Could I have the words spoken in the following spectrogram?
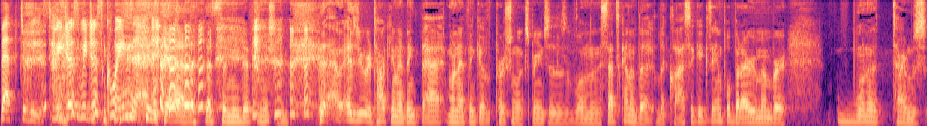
Beth DeWeese. We just we just coined it. yeah, that's, that's the new definition. As you were talking, I think that when I think of personal experiences of loneliness, that's kind of the, the classic example. But I remember one of the times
